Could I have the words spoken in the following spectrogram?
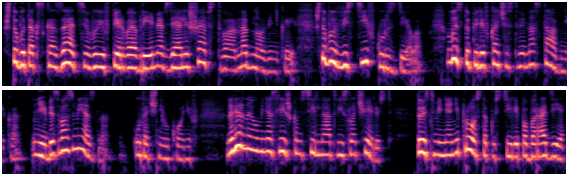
чтобы так сказать, вы в первое время взяли шефство над новенькой, чтобы ввести в курс дела. Выступили в качестве наставника, не безвозмездно, уточнил Конев. Наверное, у меня слишком сильно отвисла челюсть. То есть меня не просто пустили по бороде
